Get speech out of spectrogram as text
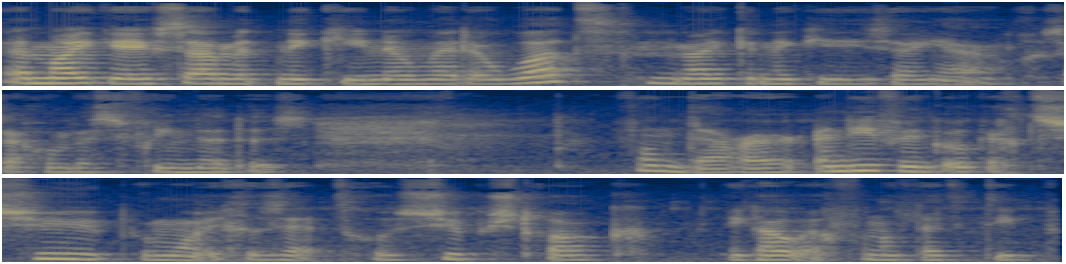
En Mike heeft samen met Nicky No Matter What. Mike en Nicky die zijn, ja, zijn gewoon beste vrienden, dus vandaar. En die vind ik ook echt super mooi gezet. Gewoon super strak. Ik hou echt van dat lettertype.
